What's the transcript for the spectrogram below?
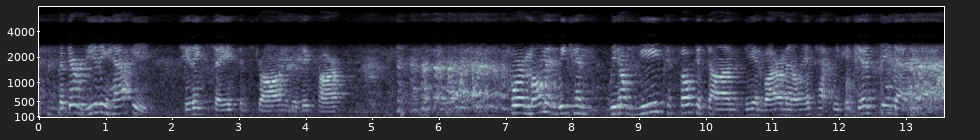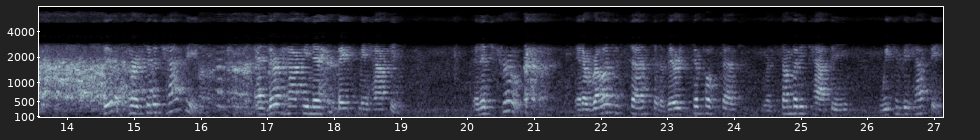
but they're really happy, feeling safe and strong in their big car. For a moment, we can we don't need to focus on the environmental impact. We can just see that this person is happy and their happiness makes me happy. And it's true. In a relative sense, in a very simple sense, when somebody's happy, we can be happy.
